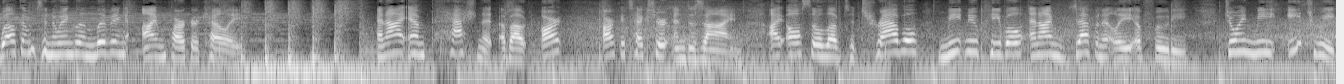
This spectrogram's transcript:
Welcome to New England Living. I'm Parker Kelly. And I am passionate about art, architecture, and design. I also love to travel, meet new people, and I'm definitely a foodie. Join me each week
